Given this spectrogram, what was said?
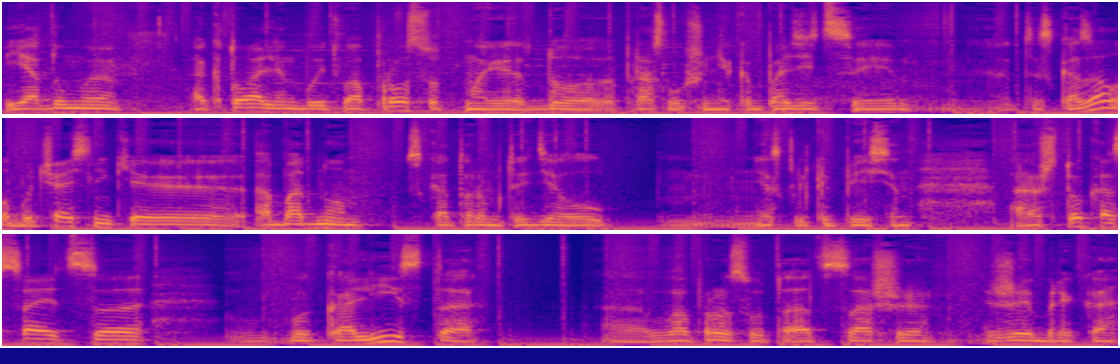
Я думаю, актуален будет вопрос. Вот мы до прослушивания композиции э, ты сказал об участнике, об одном, с которым ты делал несколько песен. А что касается вокалиста, э, вопрос вот от Саши Жебрика.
